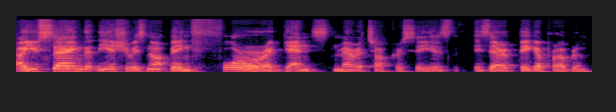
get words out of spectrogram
Are you saying that the issue is not being for or against meritocracy? Is is there a bigger problem?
